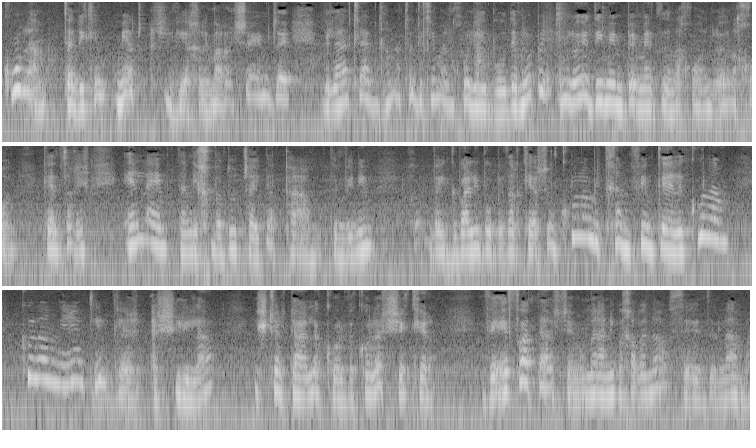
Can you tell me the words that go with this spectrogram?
כולם צדיקים, מי שהגיח להם הרשעים זה, ולאט לאט גם הצדיקים הלכו לאיבוד. הם לא, הם לא יודעים אם באמת זה נכון, לא נכון, כן צריך. אין להם את הנכבדות שהייתה פעם, אתם מבינים? ויגבה ליבו בדרכי השם. כולם מתחנפים כאלה, כולם, כולם נראים כאילו השלילה השתלטה על הכל וכל השקר. ואיפה אתה השם? הוא אומר, אני בכוונה עושה את זה, למה?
